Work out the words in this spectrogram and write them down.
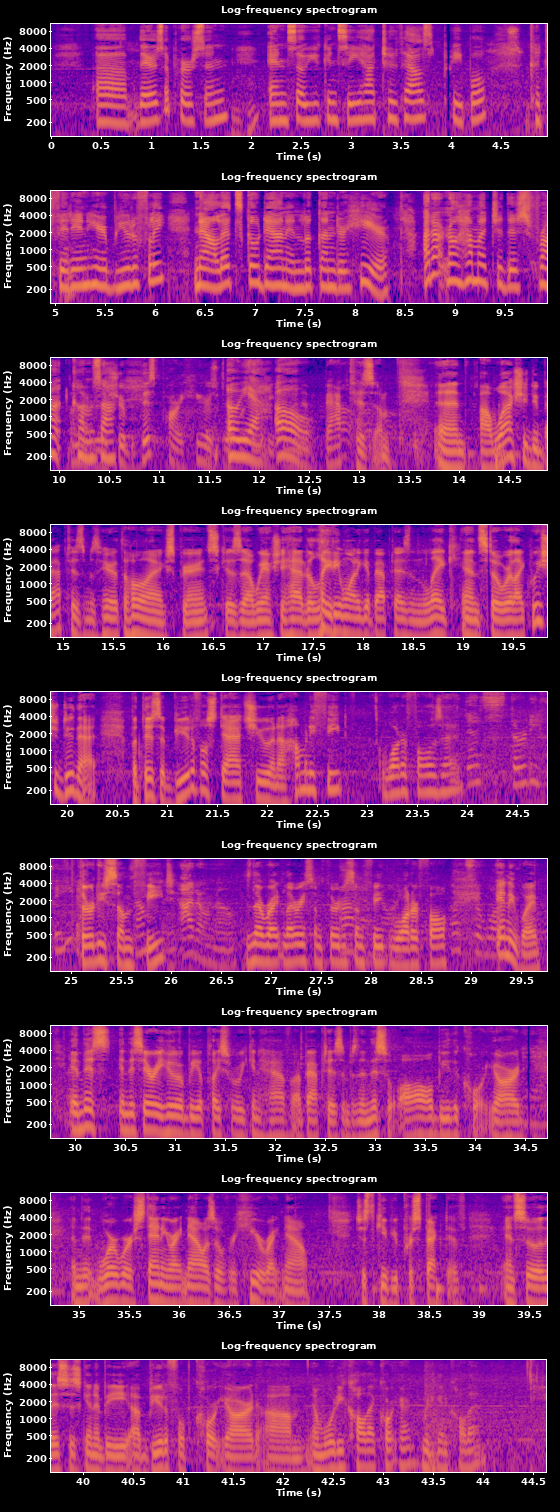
um, there's a person, Mm-hmm. and so you can see how 2,000 people could fit in here beautifully. Now let's go down and look under here. I don't know how much of this front comes I'm not off. sure, but this part here is Oh, yeah. Oh. baptism, and uh, we'll actually do baptisms here at the Holy Land Experience because uh, we actually had a lady want to get baptized in the lake, and so we're like, we should do that. But there's a beautiful statue, and uh, how many feet waterfall is that? That's 30 feet. 30 some Something. feet? I don't know. Isn't that right, Larry? Some thirty some feet no idea. waterfall. Water- Anyway, in this in this area here will be a place where we can have uh, baptisms, and this will all be the courtyard. And the, where we're standing right now is over here right now, just to give you perspective. And so this is going to be a beautiful courtyard. Um, and what do you call that courtyard? What are you going to call that?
